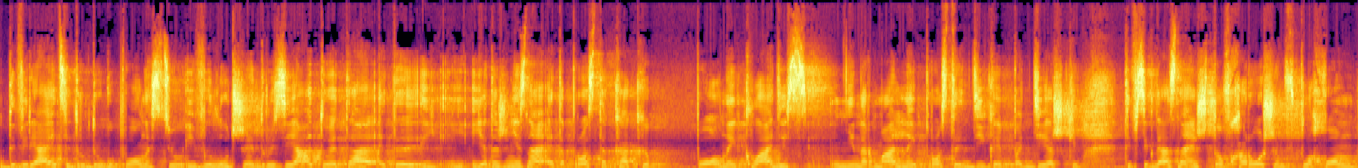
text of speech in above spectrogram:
доверяете друг другу полностью, и вы лучшие друзья, то это, это, я даже не знаю, это просто как полный кладезь ненормальной, просто дикой поддержки. Ты всегда знаешь, что в хорошем, в плохом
